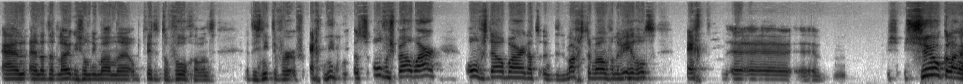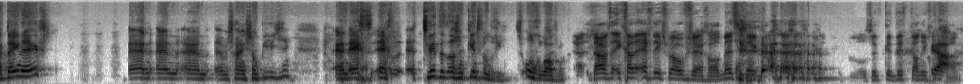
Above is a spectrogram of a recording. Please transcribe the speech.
En, en dat het leuk is om die man uh, op Twitter te volgen. Want het is niet te ver, echt niet, het is onvoorspelbaar, onvoorstelbaar dat de machtigste man van de wereld echt uh, zulke lange tenen heeft. En, en, en, en waarschijnlijk zo'n pieletje. En echt, echt twittert als een kind van drie. Het is ongelooflijk. Ja, David, ik ga er echt niks meer over zeggen. Want mensen denken, dit, dit kan niet goed ja. gaan.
